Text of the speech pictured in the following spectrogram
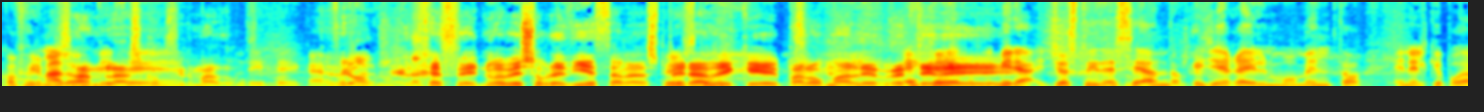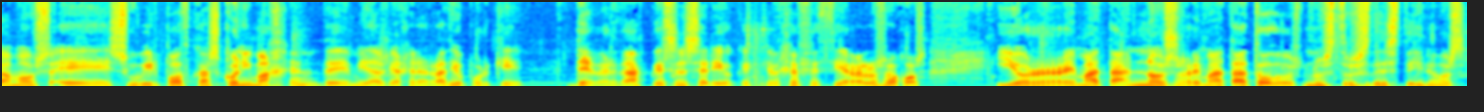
Confirmado. San Blas, confirmado. Dice Carlos El jefe, 9 sobre 10 a la espera de que Paloma le rete de... Mira, yo estoy deseando que llegue el momento en el que podamos eh, subir podcast con imagen de Miradas Viajeras Radio, porque de verdad que es en serio, que es que el jefe cierra los ojos y os remata, nos remata a todos nuestros destinos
